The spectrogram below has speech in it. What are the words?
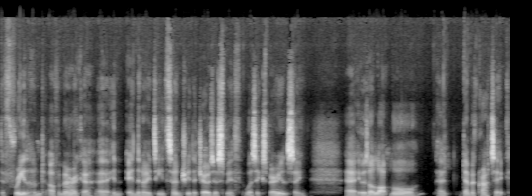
the free land of America uh, in in the 19th century that Joseph Smith was experiencing. Uh, it was a lot more uh, democratic.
